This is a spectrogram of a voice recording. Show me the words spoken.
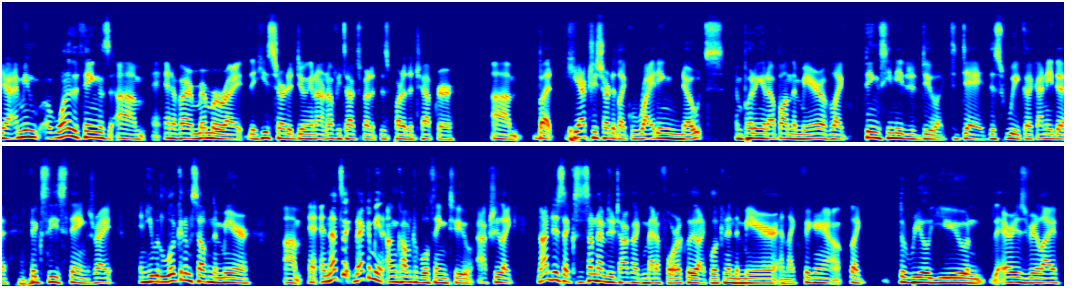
Yeah, I mean, uh, one of the things, um, and if I remember right, that he started doing, and I don't know if he talks about it this part of the chapter, um, but he actually started like writing notes and putting it up on the mirror of like things he needed to do, like today, this week, like I need to Mhm. fix these things, right? And he would look at himself in the mirror. Um, and, and that's like that can be an uncomfortable thing too. Actually, like not just like sometimes we talk like metaphorically, like looking in the mirror and like figuring out like the real you and the areas of your life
